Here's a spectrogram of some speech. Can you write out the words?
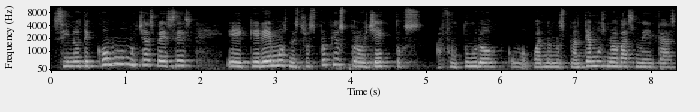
sino de cómo muchas veces eh, queremos nuestros propios proyectos a futuro, como cuando nos planteamos nuevas metas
